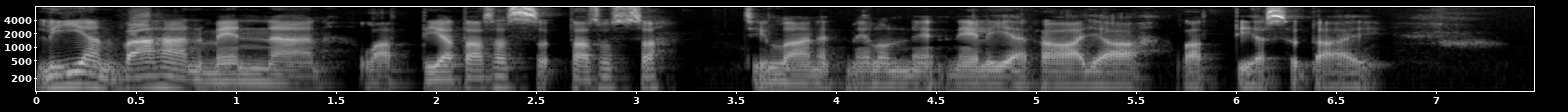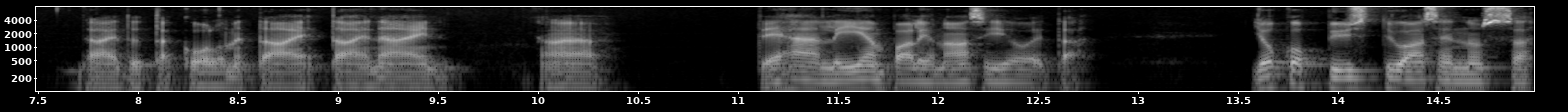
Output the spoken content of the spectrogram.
Liian vähän mennään lattiatasossa sillä että meillä on ne neljä raajaa lattiassa tai, tai tota kolme tai, tai näin. Ää, tehdään liian paljon asioita joko pystyasennossa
